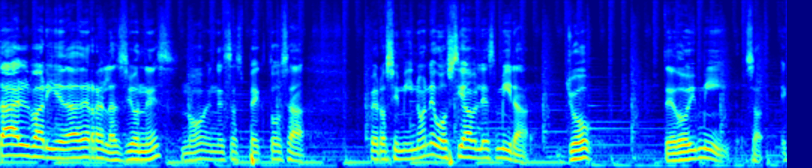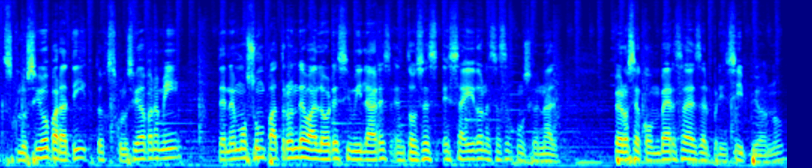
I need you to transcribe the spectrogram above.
tal variedad de relaciones, ¿no? En ese aspecto, o sea, pero si mi no negociable es, mira, yo te doy mi, o sea, exclusivo para ti, tu exclusiva para mí, tenemos un patrón de valores similares, entonces es ahí donde se hace funcional pero se conversa desde el principio, ¿no?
